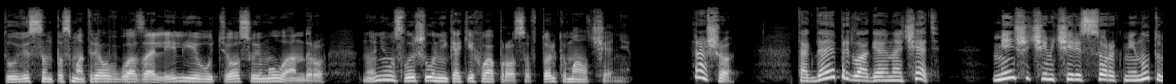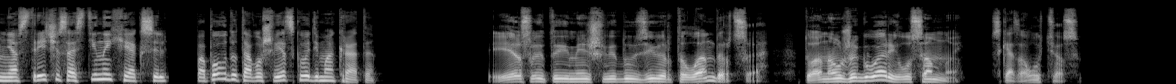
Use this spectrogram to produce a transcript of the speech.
Тувисон посмотрел в глаза Лилии, Утесу и Муландеру, но не услышал никаких вопросов, только молчание. «Хорошо. Тогда я предлагаю начать. Меньше чем через сорок минут у меня встреча со Стиной Хексель по поводу того шведского демократа. «Если ты имеешь в виду Зиверта Ландерца, то она уже говорила со мной», — сказал утес.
